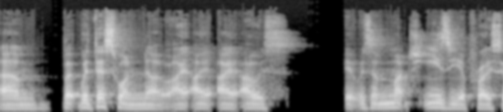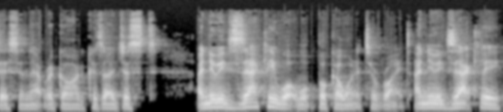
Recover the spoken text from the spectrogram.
Um, but with this one, no, I, I, I was. It was a much easier process in that regard because I just I knew exactly what, what book I wanted to write. I knew exactly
